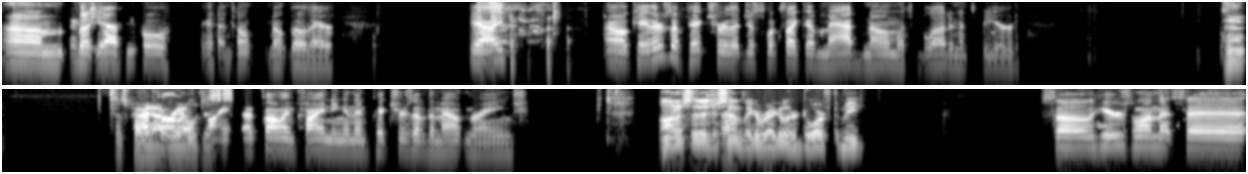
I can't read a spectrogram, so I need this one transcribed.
Um, but yeah, people, yeah, don't don't go there. Yeah, I. okay, there's a picture that just looks like a mad gnome with blood in its beard. So it's probably that's not all real. I'm Just fi- that's all I'm finding, and then pictures of the mountain range. Honestly, that just Right. sounds like a regular dwarf to me. So here's one that said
